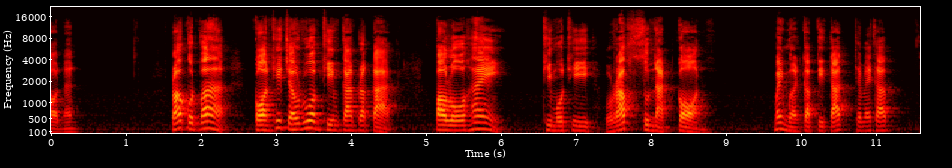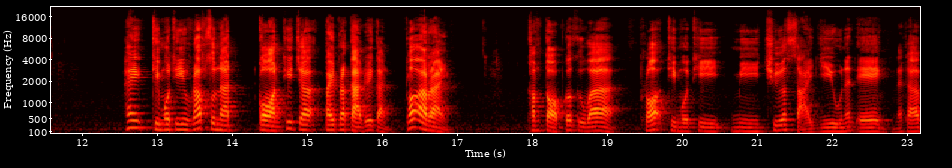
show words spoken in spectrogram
ตอนนั้นปรากฏว่าก่อนที่จะร่วมทีมการประกาศ เปาโลให้ทิโมธีรับสุนัตก่อน ไม่เหมือนกับติตัสใช่ไหมครับ ให้ทิโมธีรับสุนัตก่อนที่จะไปประกาศด้วยกัน เพราะอะไรคำตอบก็คือว่า เพราะทิโมธีมีเชื้อสายยิวนั่นเองนะครับ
